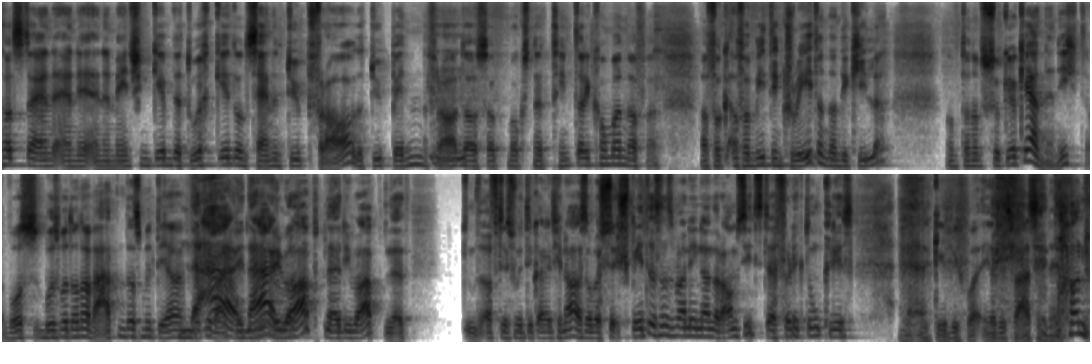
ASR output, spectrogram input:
hat es da einen, eine, einen Menschen gegeben, der durchgeht und seinen Typ Frau oder Typ Ben, Frau, mhm. da sagt, magst du nicht hinterher kommen auf ein, auf, ein, auf ein Meet and Greet und dann die Killer. Und dann haben sie gesagt, ja gerne, nicht? Was muss man dann erwarten, dass mit der Nein, nein, überhaupt nicht, überhaupt nicht. Auf das wollte ich gar nicht hinaus. Aber spätestens, wenn ich in einem Raum sitze, der völlig dunkel ist. Nein, angeblich war, ja, das weiß ich nicht. Dann,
